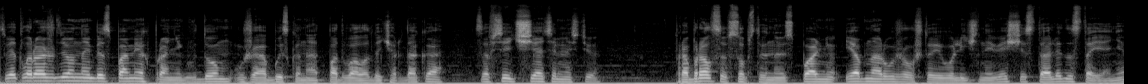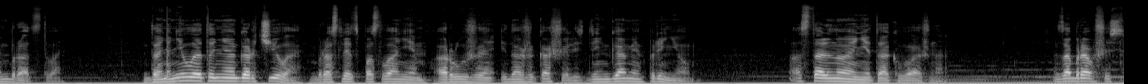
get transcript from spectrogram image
Светлорожденный без помех проник в дом, уже обысканный от подвала до чердака, со всей тщательностью, пробрался в собственную спальню и обнаружил, что его личные вещи стали достоянием братства. Данила это не огорчило, браслет с посланием, оружие и даже кошель с деньгами при нем. Остальное не так важно. Забравшись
